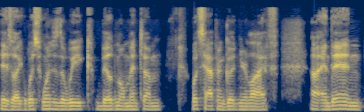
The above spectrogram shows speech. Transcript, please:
is like, what's wins of the week? Build momentum. What's happened good in your life? Uh, and then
